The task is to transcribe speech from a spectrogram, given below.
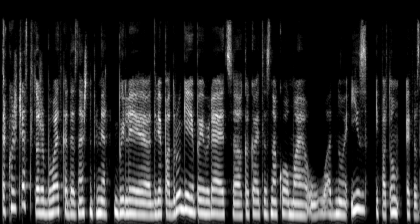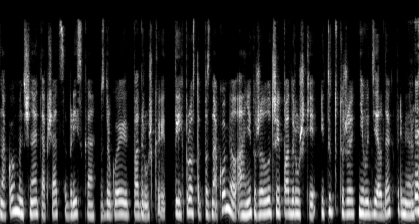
Такое же часто тоже бывает, когда, знаешь, например, были две подруги, появляется какая-то знакомая у одной из, и потом эта знакомая начинает общаться близко с другой подружкой. Ты их просто познакомил, а они уже лучшие подружки. И ты тут уже не в удел, да, к примеру?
